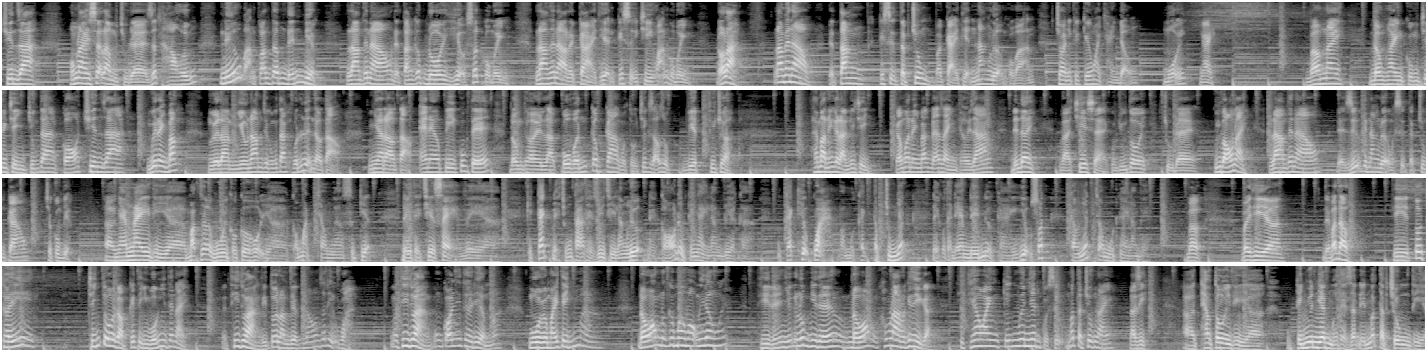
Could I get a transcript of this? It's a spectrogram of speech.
chuyên gia. Hôm nay sẽ là một chủ đề rất hào hứng nếu bạn quan tâm đến việc làm thế nào để tăng gấp đôi hiệu suất của mình, làm thế nào để cải thiện cái sự trì hoãn của mình. Đó là làm thế nào để tăng cái sự tập trung và cải thiện năng lượng của bạn cho những cái kế hoạch hành động mỗi ngày. Và hôm nay đồng hành cùng chương trình chúng ta có chuyên gia Nguyễn Anh Bắc, người làm nhiều năm trong công tác huấn luyện đào tạo nhà đào tạo NLP quốc tế, đồng thời là cố vấn cấp cao của tổ chức giáo dục Việt Future. Thay mặt những người làm chương trình, cảm ơn anh Bắc đã dành thời gian đến đây và chia sẻ cùng chúng tôi chủ đề quý báu này làm thế nào để giữ cái năng lượng và sự tập trung cao cho công việc. À, ngày hôm nay thì uh, bác rất là vui có cơ hội uh, có mặt trong uh, sự kiện để thể chia sẻ về uh, cái cách để chúng ta thể duy trì năng lượng để có được cái ngày làm việc uh, một cách hiệu quả và một cách tập trung nhất để có thể đem đến được cái hiệu suất cao nhất trong một ngày làm việc. Vâng. Vậy thì à, để bắt đầu thì tôi thấy chính tôi gặp cái tình huống như thế này. Thi thoảng thì tôi làm việc nó rất hiệu quả. Nhưng mà thi thoảng cũng có những thời điểm mà ngồi vào máy tính mà đầu óc nó cứ mơ mộng đi đâu ấy. Thì đến những lúc như thế đầu óc không làm được cái gì cả. Thì theo anh cái nguyên nhân của sự mất tập trung này là gì? À, theo tôi thì uh, cái nguyên nhân mà có thể dẫn đến mất tập trung thì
